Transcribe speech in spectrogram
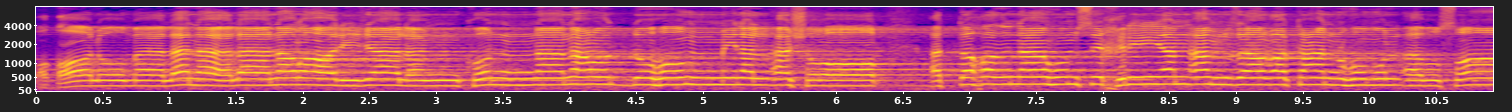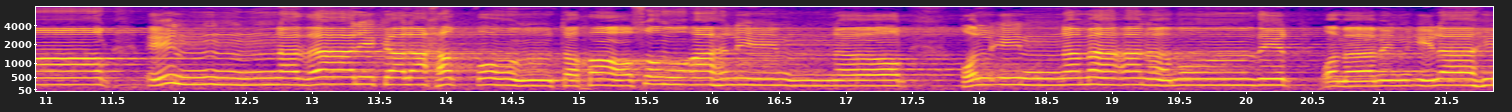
وقالوا ما لنا لا نرى رجالا كنا نعدهم من الأشرار. أتخذناهم سخريا أم زاغت عنهم الأبصار؟ إن ذلك لحق تخاصم أهل النار. قل إنما أنا منذر وما من إله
